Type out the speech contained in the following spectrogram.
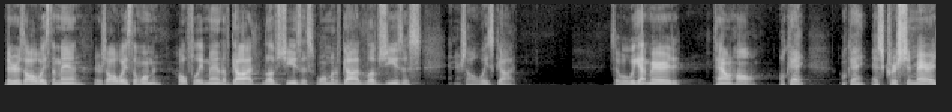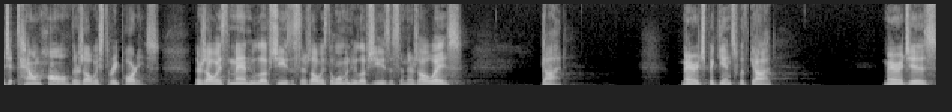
There is always the man, there's always the woman. Hopefully, man of God loves Jesus, woman of God loves Jesus, and there's always God. So, well, we got married at town hall. Okay, okay. As Christian marriage at town hall, there's always three parties. There's always the man who loves Jesus, there's always the woman who loves Jesus, and there's always God. Marriage begins with God. Marriage is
